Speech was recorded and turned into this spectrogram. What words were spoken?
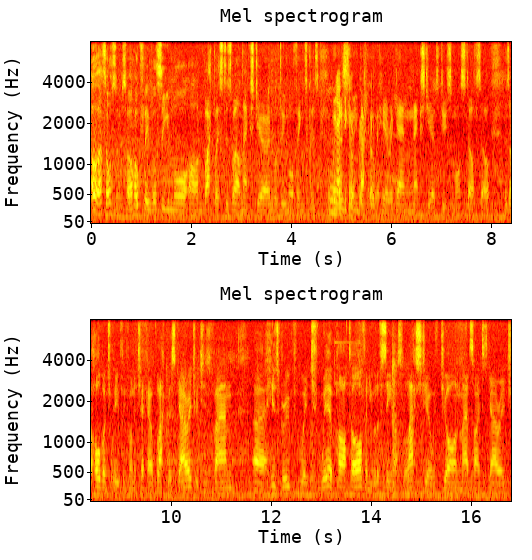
Oh, that's awesome. So hopefully we'll see you more on Blacklist as well next year, and we'll do more things because we're going to be coming back sure. over here again next year to do some more stuff. So there's a whole bunch of people if you want to check out Blacklist Garage, which is Van, uh, his group, which we're part of, and you will have seen us last year with John, Mad Scientist Garage,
